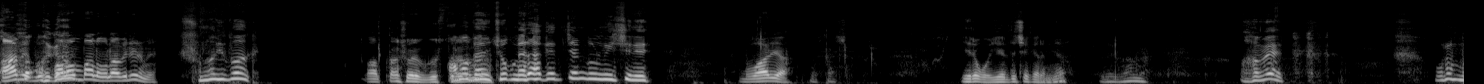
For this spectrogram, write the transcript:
Abi bu balon balığı olabilir mi? şuna bir bak. Alttan şöyle bir gösterelim. Ama ben de. çok merak edeceğim bunun içini. Bu var ya. Yere koy yerde çekelim ya. Ahmet. Oğlum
